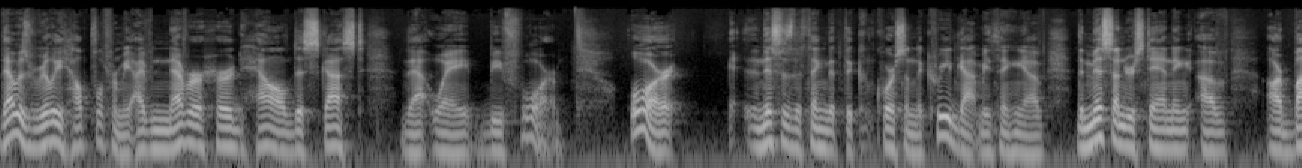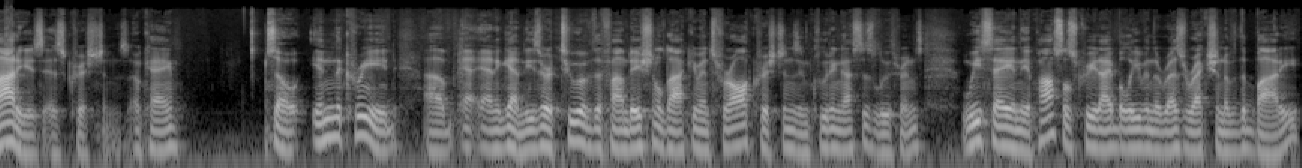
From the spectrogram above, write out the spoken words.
That was really helpful for me. I've never heard hell discussed that way before. Or and this is the thing that the course on the creed got me thinking of the misunderstanding of our bodies as Christians, okay? So, in the Creed, uh, and again, these are two of the foundational documents for all Christians, including us as Lutherans. We say in the Apostles' Creed, I believe in the resurrection of the body.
